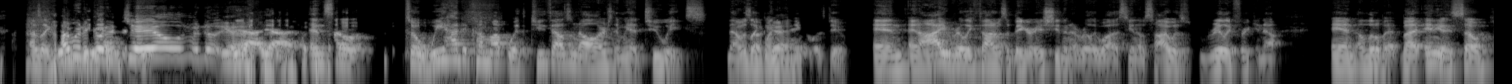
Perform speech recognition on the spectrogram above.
I was like, I'm to go to jail. Yeah, Yeah. yeah. And so, so we had to come up with two thousand dollars, and we had two weeks. That was like when the payment was due. And and I really thought it was a bigger issue than it really was. You know, so I was really freaking out, and a little bit. But anyway, so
